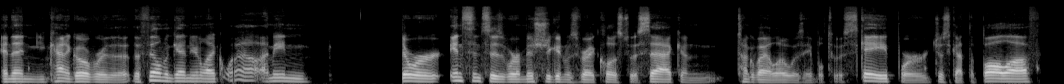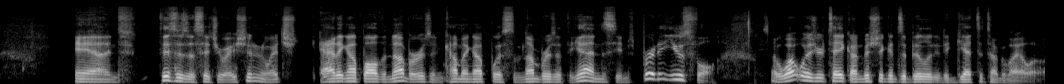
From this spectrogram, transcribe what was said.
And then you kind of go over the, the film again, you're like, well, I mean, there were instances where Michigan was very close to a sack and Tagovailoa was able to escape or just got the ball off. And this is a situation in which adding up all the numbers and coming up with some numbers at the end seems pretty useful. So, what was your take on Michigan's ability to get to Tagovailoa?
